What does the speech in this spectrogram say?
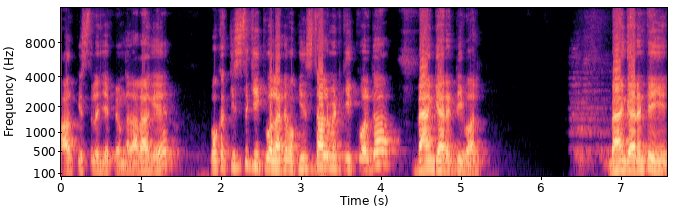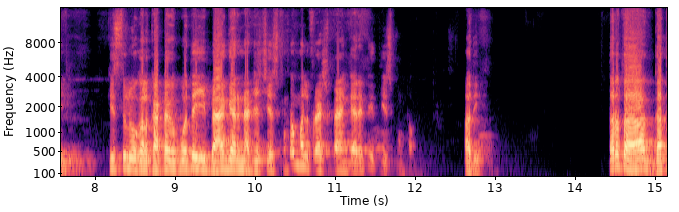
ఆరు కిస్తులు అని చెప్పాం కదా. అలాగే ఒక కిస్తుకి ఈక్వల్ అంటే ఒక ఇన్స్టాల్మెంట్కి ఈక్వల్గా బ్యాంక్ గ్యారంటీ ఇవ్వాలి. బ్యాంక్ గ్యారంటీ కిస్తులు ఒకళ్ళు కట్టకపోతే ఈ బ్యాంక్ గ్యారెంటీ అడ్జస్ట్ చేసుకుంటాం మళ్ళీ ఫ్రెష్ బ్యాంక్ గ్యారెంటీ తీసుకుంటాం. అది. తర్వాత గత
